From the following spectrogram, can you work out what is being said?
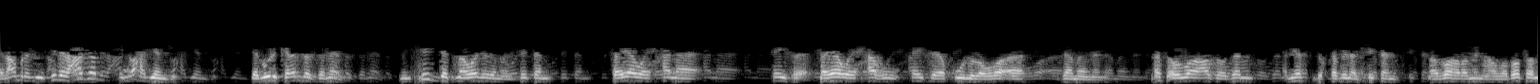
الأمر اللي يثير العجب إن واحد ينجو. ده بيقول الكلام ده زمان. من شدة ما وجد من الفتن فيا ويحنا كيف فيا ويحه كيف يقول لو رأى زماننا. نسأل الله عز وجل أن يسبق بنا الفتن ما ظهر منها وما بطن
